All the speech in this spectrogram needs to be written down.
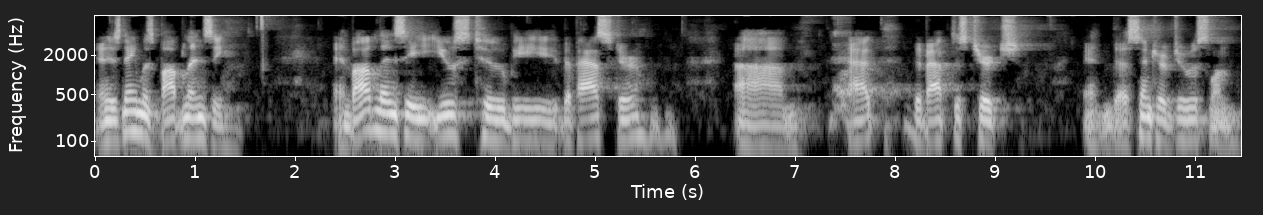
and his name was Bob Lindsey. And Bob Lindsey used to be the pastor um, at the Baptist Church in the center of Jerusalem,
